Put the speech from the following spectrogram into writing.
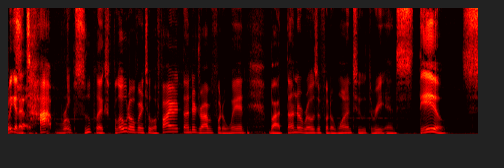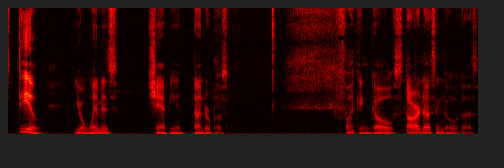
We get a top rope suplex float over into a fire thunder driver for the win by Thunder Rosa for the one, two, three, and still, still your women's champion, Thunder Rosa. Fucking gold, Stardust and Goldust.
